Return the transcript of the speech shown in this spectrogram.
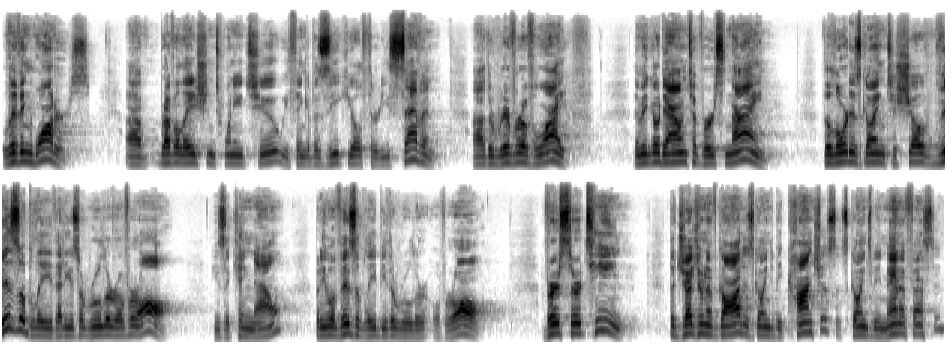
living waters. Uh, Revelation 22, we think of Ezekiel 37, uh, the river of life. Then we go down to verse 9. The Lord is going to show visibly that He's a ruler over all. He's a king now, but He will visibly be the ruler over all. Verse 13, the judgment of God is going to be conscious, it's going to be manifested.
